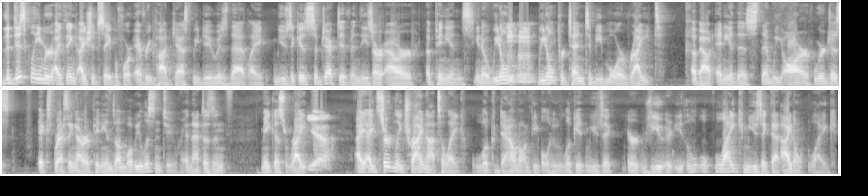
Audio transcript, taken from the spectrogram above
the disclaimer I think I should say before every podcast we do is that like music is subjective and these are our opinions. You know, we don't Mhm. we don't pretend to be more right about any of this than we are. We're just expressing our opinions on what we listen to, and that doesn't make us right Yeah. I, I certainly try not to like look down on people who look at music or view or like music that I don't like.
